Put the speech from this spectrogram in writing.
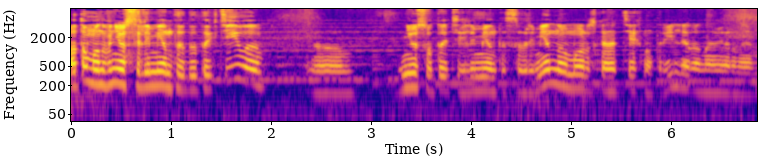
Потом он внес элементы детектива, э, внес вот эти элементы современного, можно сказать, техно-триллера, наверное.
